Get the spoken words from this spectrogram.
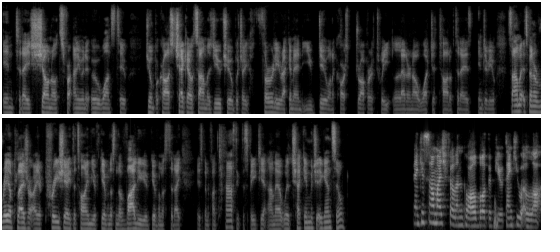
in today's show notes for anyone who wants to jump across, check out Salma's YouTube, which I thoroughly recommend you do. And of course, drop her a tweet, let her know what you thought of today's interview. Salma, it's been a real pleasure. I appreciate the time you've given us and the value you've given us today. It's been fantastic to speak to you, and uh, we'll check in with you again soon. Thank you so much, Phil and Paul, both of you. Thank you a lot.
